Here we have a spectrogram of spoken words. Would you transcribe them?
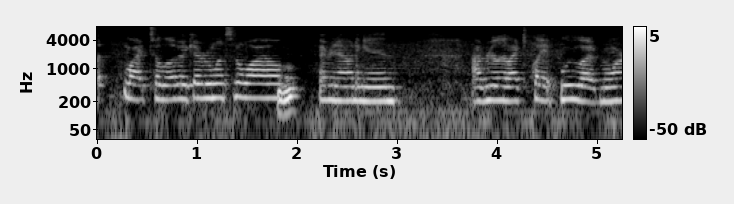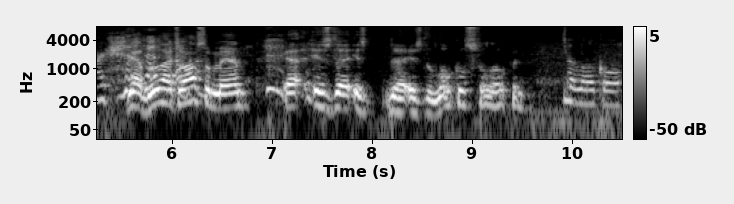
to like to Lubbock every once in a while, Mm-hmm. every now and again. I'd really like to play at Blue Light more. Yeah, Blue Light's awesome, man. Uh, is the is the is the local still open? the local.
